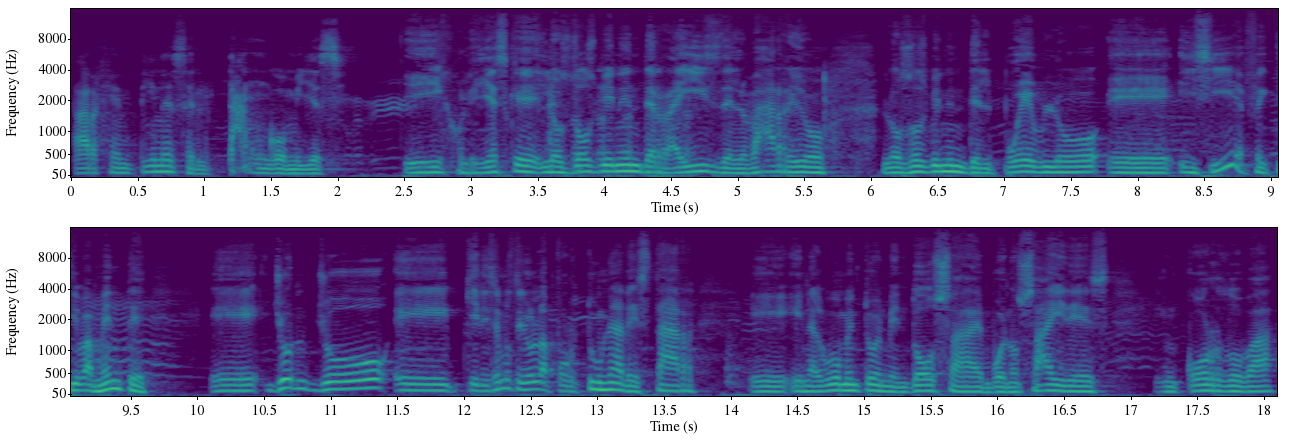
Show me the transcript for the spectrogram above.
Argentina es el tango, mi Jessy. Híjole, y es que los dos vienen de raíz del barrio, los dos vienen del pueblo, eh, y sí, efectivamente, eh, yo, yo eh, quienes hemos tenido la fortuna de estar eh, en algún momento en Mendoza, en Buenos Aires, en Córdoba,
